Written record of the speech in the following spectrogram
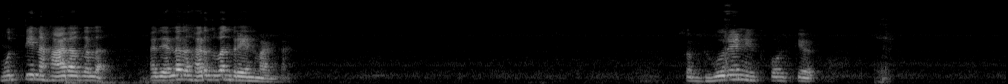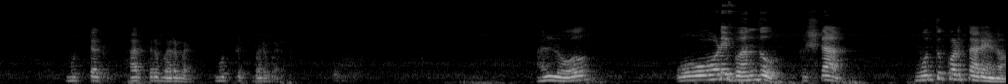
ಮುತ್ತಿನ ಹಾರ ಅದಲ್ಲ, ಅದೆಲ್ಲರೂ ಹರಿದು ಬಂದರೆ ಏನು ಮಾಡಲ್ಲ ಸ್ವಲ್ಪ ದೂರೇ ನಿಂತ್ಕೊಂಡು ಕೇಳು. ಮುಟ್ಟಕ್ಕೆ ಹತ್ರ ಬರಬೇಡ ಮುಟ್ಟಕ್ಕೆ ಬರಬೇಡ. ಅಲ್ಲೋ, ಓಡಿ ಬಂದು ಕೃಷ್ಣ ಮುದ್ದು ಕೊಡ್ತಾರೇನೋ.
